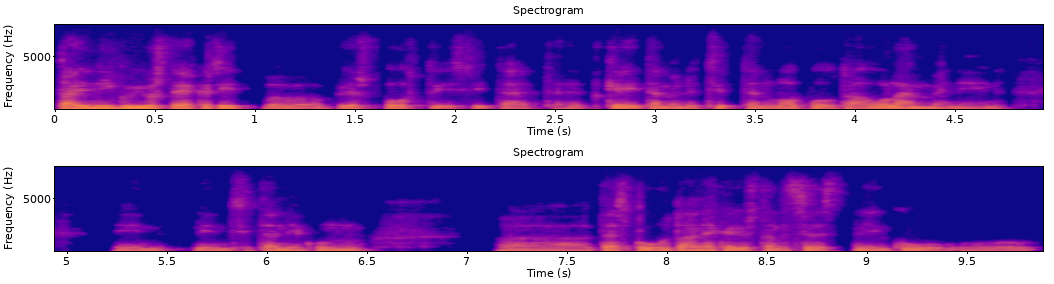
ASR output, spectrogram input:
tai niin kuin just ehkä sit, jos pohtii sitä, että, että keitä me nyt sitten lopulta olemme, niin, niin, niin sitä niin kuin, ää, tässä puhutaan ehkä just tällaisesta niin kuin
